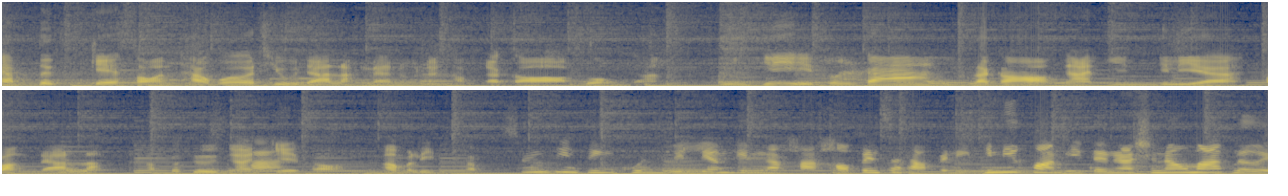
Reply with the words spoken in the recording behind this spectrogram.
กับตึกเกสรทาวเวอร์ที่อยู่ด้านหลังด้านนู้นนะครับแล้วก็รวมทั้ง พื้นที่ส่วนกลาง แล้วก็งานอินทีเรียฝั่งด้านหลังนะครับก็คืองานเกสรอมรินทร์ครับ ซึ่งจริงๆ คุณวิลเลียมดิมนะคะ เขาเป็นสถาปนิกที่มีความอินเตอร์เนชั่นแนลมากเลย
